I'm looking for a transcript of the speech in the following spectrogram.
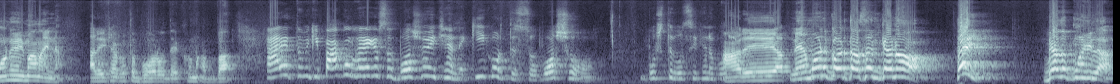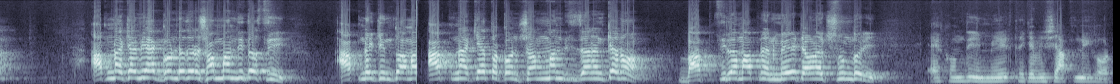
মনে হয় মানায় না। আর এটা কত বড় দেখো না আব্বা। আরে তুমি কি পাগল হয়ে গেছো? বসো এখানে কি করতেছো? বসো। বসতে বলছি এখানে বসো। আরে আপনি এমন করতেছেন কেন? হেই বেদক মহিলা আপনাকে আমি এক ঘণ্টা ধরে সম্মান দিতেছি। আপনি কিন্তু আমার আপনাকে এতক্ষণ সম্মান দিচ্ছি জানেন কেন? ভাবছিলাম আপনার মেয়েটা অনেক সুন্দরী। এখন দিয়ে মেয়ের থেকে বেশি আপনি হট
